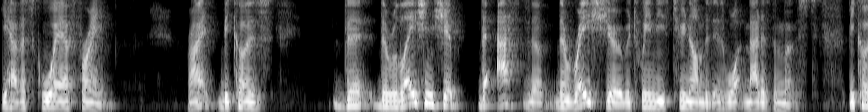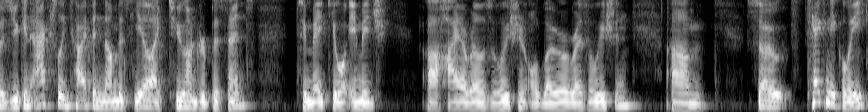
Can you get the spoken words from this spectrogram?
you have a square frame, right? Because the, the relationship, the, as, the, the ratio between these two numbers is what matters the most. Because you can actually type in numbers here like 200% to make your image a higher resolution or lower resolution. Um, so technically,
